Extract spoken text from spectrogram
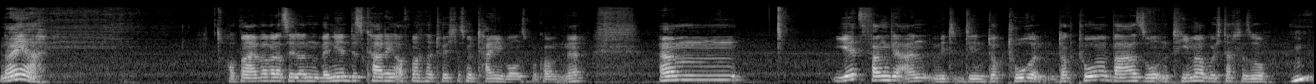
Naja. Hoffen wir einfach, dass ihr dann, wenn ihr ein Discarding aufmacht, natürlich das mit Tiny Bones bekommt, ne? Ähm, jetzt fangen wir an mit den Doktoren. Doktor war so ein Thema, wo ich dachte so, hm,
